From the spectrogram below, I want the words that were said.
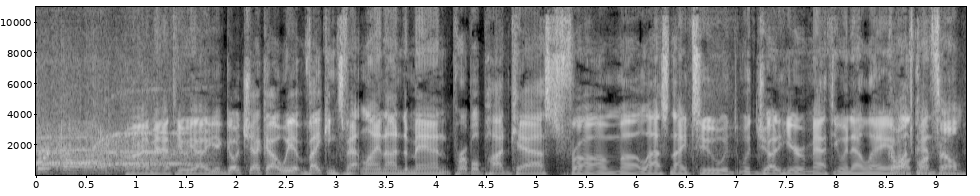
Football. All right, Matthew. Yeah, you go check out. We have Vikings Vet Line on demand, Purple podcast from uh, last night too, with, with Judd here, Matthew in L.A. Go and all watch more kinds of film.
